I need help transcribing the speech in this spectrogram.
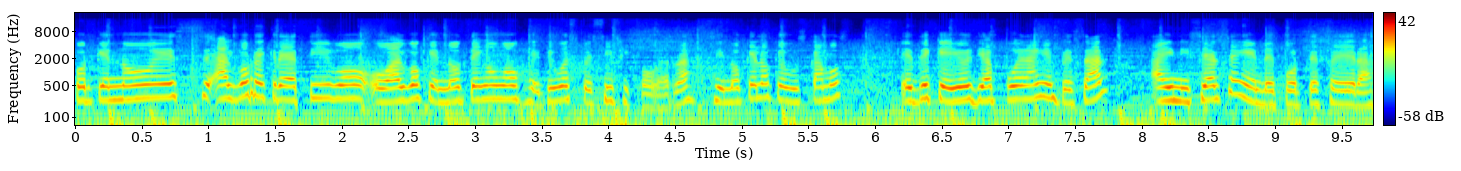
porque no es algo recreativo o algo que no tenga un objetivo específico, ¿verdad? Sino que lo que buscamos es de que ellos ya puedan empezar a iniciarse en el deporte federal.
